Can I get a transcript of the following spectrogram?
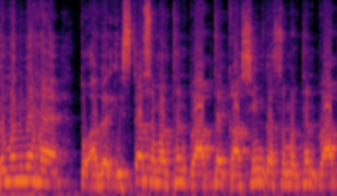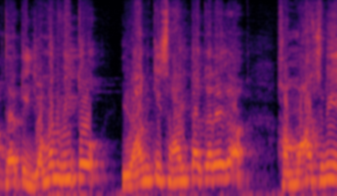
यमन में है तो अगर इसका समर्थन प्राप्त है, कासिम का समर्थन प्राप्त है तो यमन भी तो ईरान की सहायता करेगा। हमास भी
